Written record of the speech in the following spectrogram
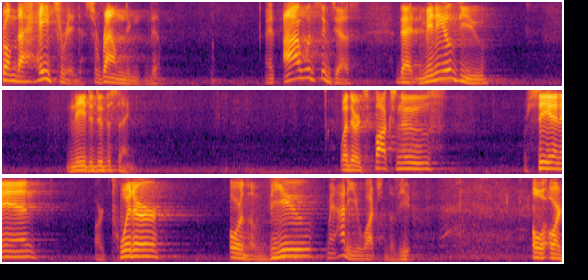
from the hatred surrounding them. And I would suggest that many of you need to do the same. Whether it's Fox News or CNN or Twitter or The View. I mean, how do you watch The View? Or, or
